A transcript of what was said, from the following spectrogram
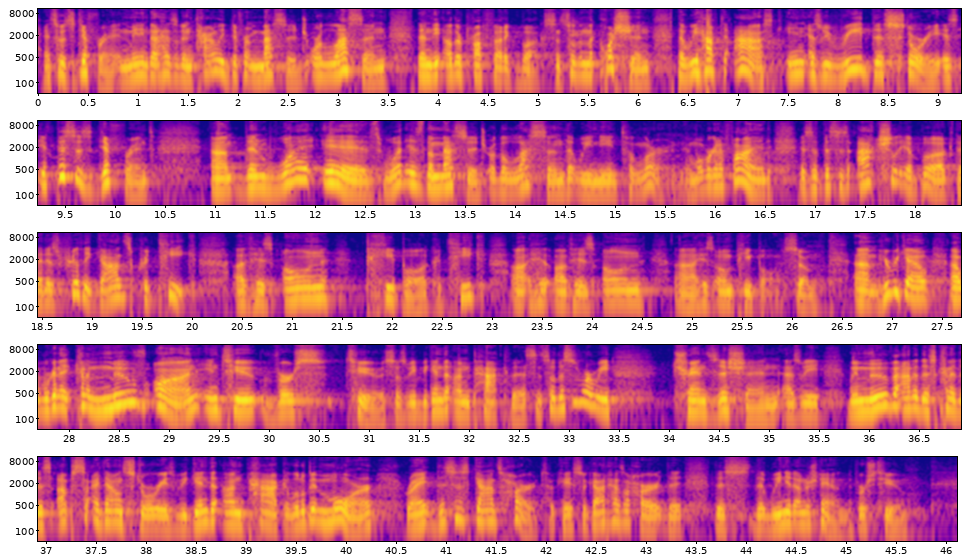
And so it's different, and meaning that it has an entirely different message or lesson than the other prophetic books. And so then the question that we have to ask in, as we read this story is if this is different, um, then what is what is the message or the lesson that we need to learn? And what we're going to find is that this is actually a book that is really God's critique of His own people, a critique uh, of his own, uh, his own people. So um, here we go. Uh, we're going to kind of move on into verse 2. So as we begin to unpack this, and so this is where we transition as we, we move out of this kind of this upside down story as we begin to unpack a little bit more right this is god's heart okay so god has a heart that this that we need to understand verse 2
